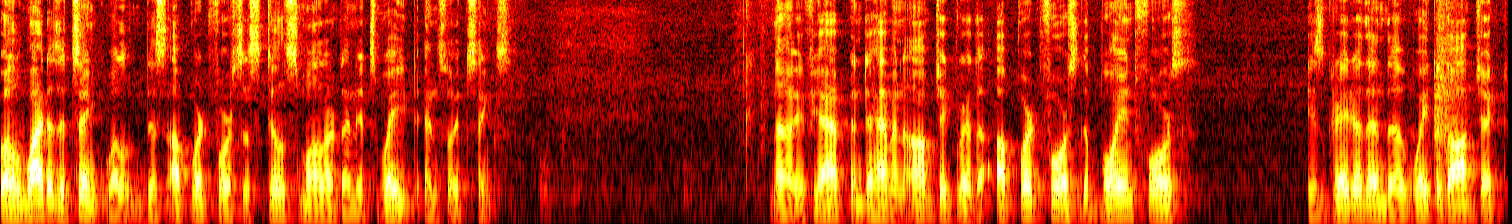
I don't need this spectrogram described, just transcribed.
Well, why does it sink? Well, this upward force is still smaller than its weight, and so it sinks. Now, if you happen to have an object where the upward force, the buoyant force, is greater than the weight of the object,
